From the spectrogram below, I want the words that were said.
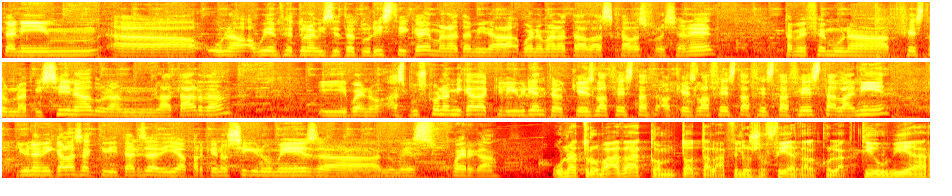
tenim eh, una, avui hem fet una visita turística, hem anat a mirar, bueno, hem anat a les caves Freixenet, també fem una festa en una piscina durant la tarda, i bueno, es busca una mica d'equilibri entre el que és la festa, el que és la festa, festa, festa, la nit i una mica les activitats de dia, perquè no sigui només, eh, només juerga. Una trobada, com tota la filosofia del col·lectiu Biar,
